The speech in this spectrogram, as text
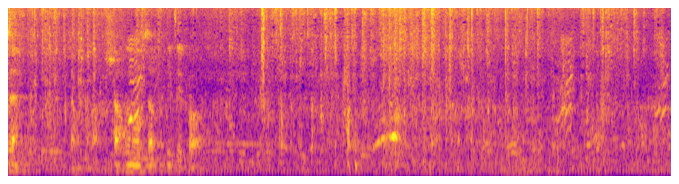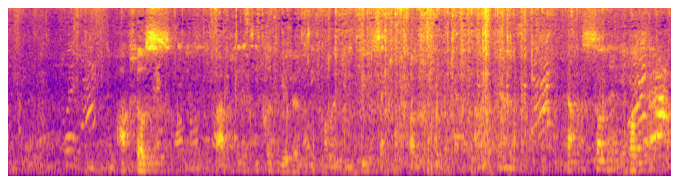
Plätze. Dann starten wir uns auf den Depot. Zum Abschluss verabschiedet sich das 54 kommen in die 15 Kontrollen. Sonne, die Hochzeit.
